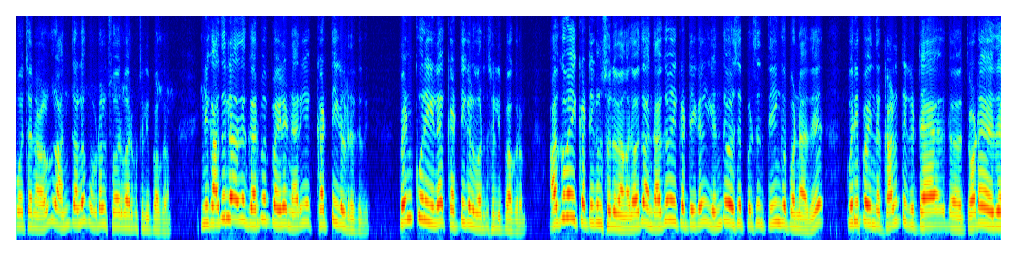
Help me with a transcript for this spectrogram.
போச்சான அளவுக்கு அந்த அளவுக்கு உடல் சோர்வாக இருக்கும் சொல்லி பார்க்குறோம். இன்றைக்கி அது இல்லாத கர்ப்பப்பையில் நிறைய கட்டிகள் இருக்குது. பெண் குறியில் கட்டிகள் வருது சொல்லி பார்க்குறோம். அகுவை கட்டிகள்னு சொல்லுவாங்க. அதாவது அந்த அகுவை கட்டிகள் எந்த வருஷம் பெருசும் தீங்கு பண்ணாது. குறிப்பாக இந்த கழுத்துக்கிட்ட தொடை இது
